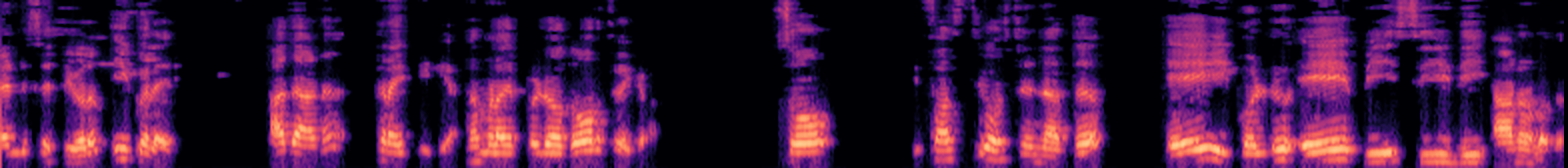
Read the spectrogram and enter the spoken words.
രണ്ട് സെറ്റുകളും ഈക്വൽ ആയിരിക്കും. അതാണ് ക്രൈറ്റീരിയ നമ്മൾ എപ്പോഴും അത് ഓർത്ത് വെക്കണം. സോ ഫസ്റ്റ് ക്വസ്റ്റ്യനകത്ത് A equal to A B C D ആണുള്ളത്.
